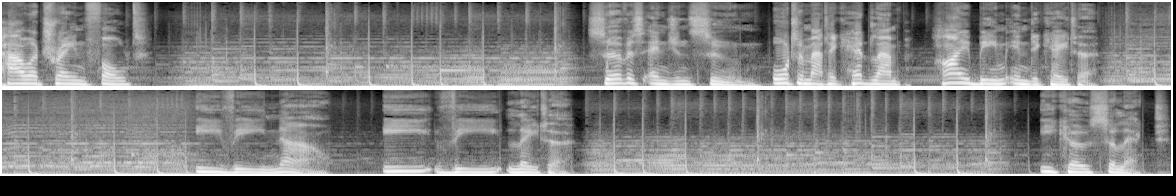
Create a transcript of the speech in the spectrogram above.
powertrain fault, service engine soon, automatic headlamp, high beam indicator. EV now. EV later. Eco Select.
